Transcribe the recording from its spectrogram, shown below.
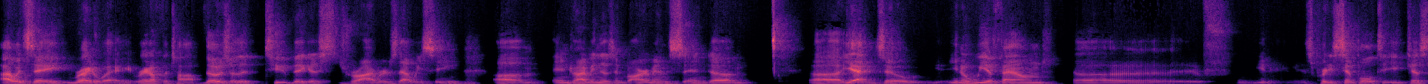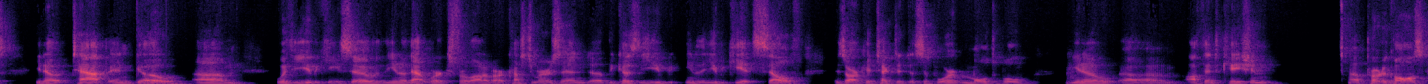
I would say right away, right off the top, those are the two biggest drivers that we see um, in driving those environments. And um, uh, yeah, so you know we have found uh, it's pretty simple to just you know tap and go um, with the YubiKey. So you know that works for a lot of our customers, and uh, because the you know the YubiKey itself is architected to support multiple you know, um, authentication uh, protocols,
